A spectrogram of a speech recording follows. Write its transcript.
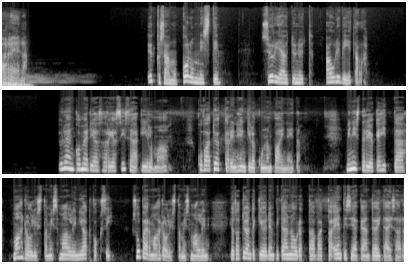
Areena. Ykkösaamun kolumnisti, syrjäytynyt Auli Viitala. Ylen komediasarja Sisäilmaa kuvaa työkkärin henkilökunnan paineita. Ministeriö kehittää mahdollistamismallin jatkoksi supermahdollistamismallin, jota työntekijöiden pitää noudattaa, vaikka entisiäkään töitä ei saada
